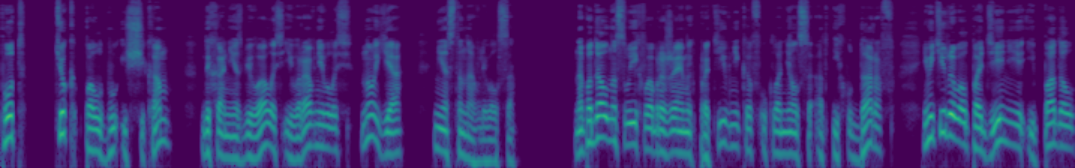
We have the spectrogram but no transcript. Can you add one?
Пот тек по лбу и щекам, дыхание сбивалось и выравнивалось, но я не останавливался. Нападал на своих воображаемых противников, уклонялся от их ударов, имитировал падение и падал,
